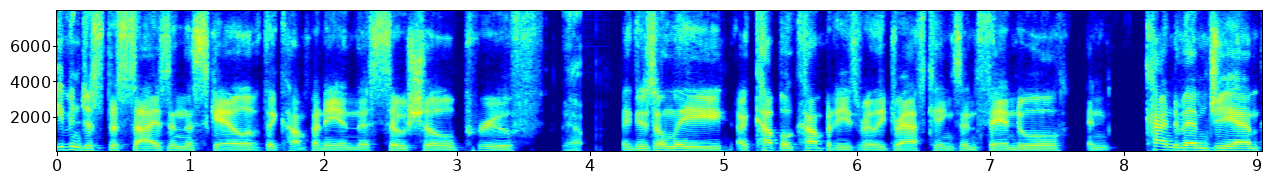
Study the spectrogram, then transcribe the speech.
even just the size and the scale of the company and the social proof Yep. like there's only a couple companies really draftkings and fanduel and kind of mgm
